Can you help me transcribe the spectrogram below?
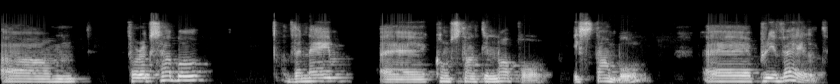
Um, for example, the name uh, Constantinople, Istanbul, uh, prevailed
